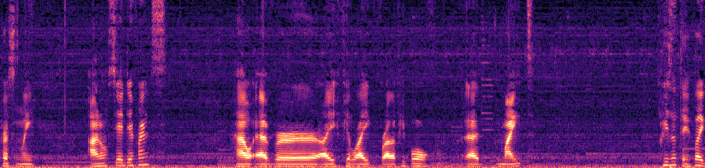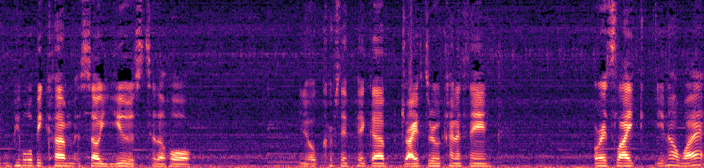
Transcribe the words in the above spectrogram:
personally, I don't see a difference. However, I feel like for other people that might, here's the thing: like people will become so used to the whole, you know, curbside pickup, drive-through kind of thing, or it's like, you know what?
